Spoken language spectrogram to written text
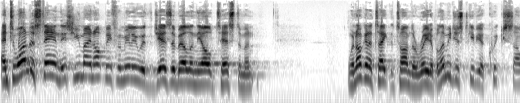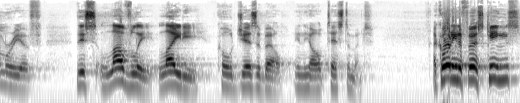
And to understand this, you may not be familiar with Jezebel in the Old Testament. We're not going to take the time to read it, but let me just give you a quick summary of this lovely lady called Jezebel in the Old Testament. According to 1 Kings,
